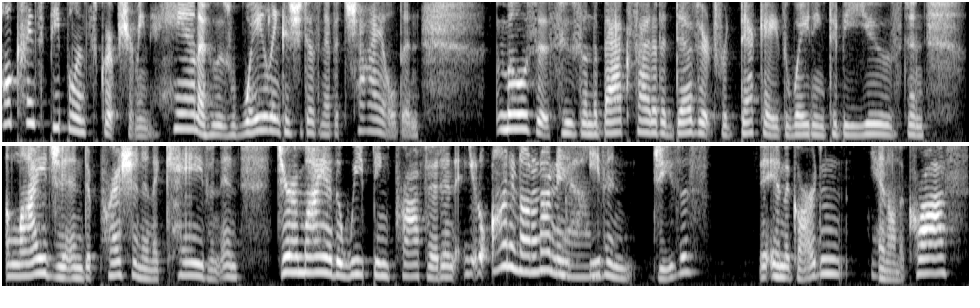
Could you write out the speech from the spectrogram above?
all kinds of people in scripture. I mean, Hannah, who's wailing because she doesn't have a child, and Moses, who's on the backside of a desert for decades waiting to be used, and Elijah in depression in a cave, and, and Jeremiah, the weeping prophet, and you know, on and on and on. Yeah. And even Jesus in the garden yeah. and on the cross,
